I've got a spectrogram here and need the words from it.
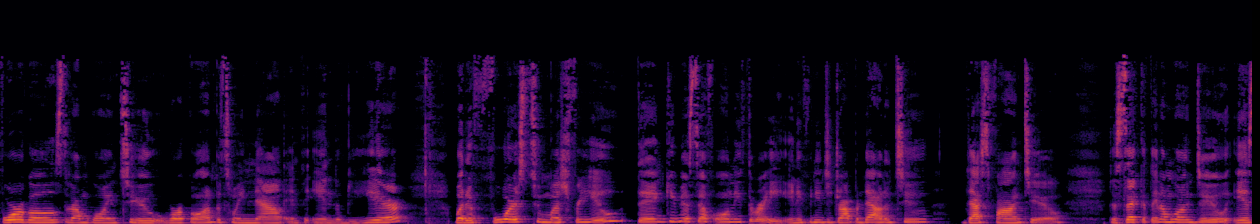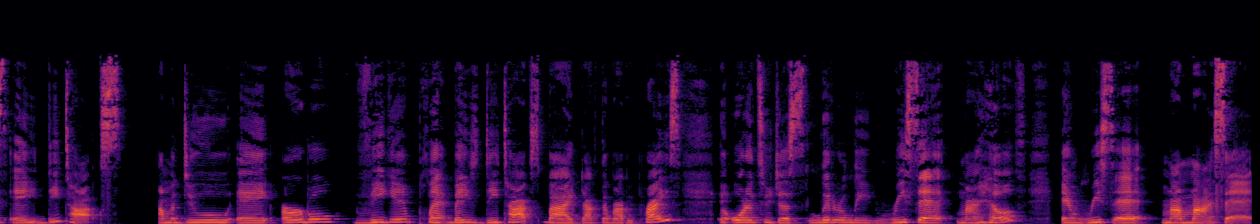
four goals that I'm going to work on between now and the end of the year. But if four is too much for you, then give yourself only three. And if you need to drop it down to two, that's fine too. The second thing I'm going to do is a detox. I'm gonna do a herbal vegan plant-based detox by Dr. Bobby Price in order to just literally reset my health and reset my mindset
